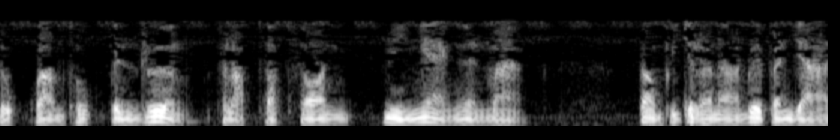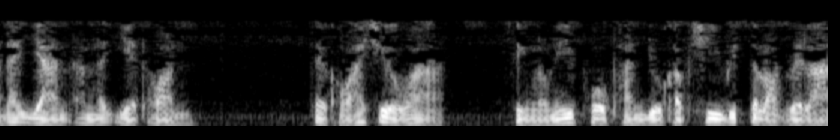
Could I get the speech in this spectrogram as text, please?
สุขความทุกข์เป็นเรื่องสลับซับซ้อนมีแง่เงื่อนมาก ต้องพิจารณาด้วยปัญญาและญาณอันละเอียดอ่อน แต่ขอให้เชื่อว่าสิ่งเหล่านี้โพพันอยู่กับชีวิตตลอดเวลา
